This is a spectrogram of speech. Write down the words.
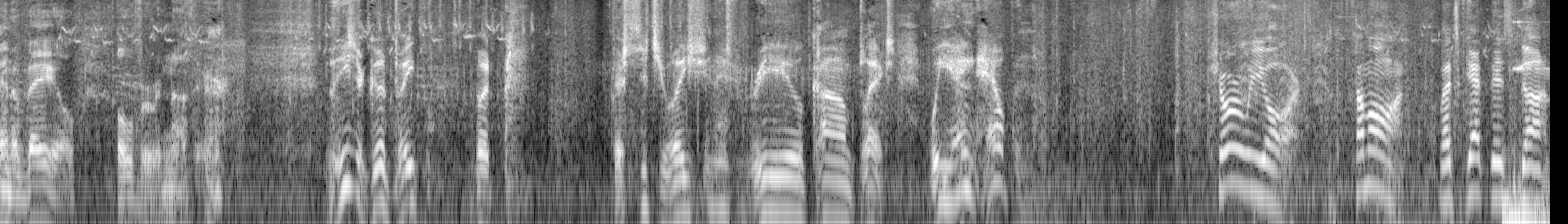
and avail over another. These are good people, but their situation is real complex. We ain't helping them. Sure we are. Come on, let's get this done.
